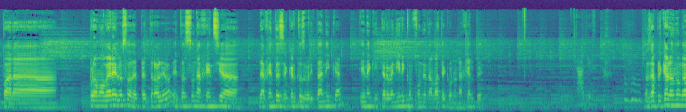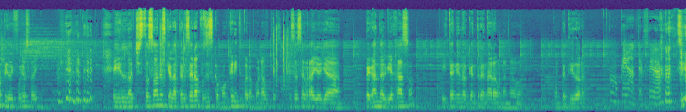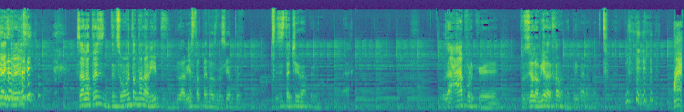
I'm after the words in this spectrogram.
para promover el uso de petróleo. Entonces una agencia de agentes secretos británica tiene que intervenir y confunden a Mate con un agente. O sea, aplicaron un rápido y furioso ahí. y lo chistosón es que la tercera, pues es como Crit, pero con autos. Ese es el rayo ya pegando el viejazo y teniendo que entrenar a una nueva competidora. Como que hay una tercera. Sí, hay tres. O sea, la tres en su momento no la vi, pues, la vi hasta apenas reciente. Sí, sí está chida, pero. ah. O sea, ah, porque. Pues yo lo hubiera dejado en la primera, la neta.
